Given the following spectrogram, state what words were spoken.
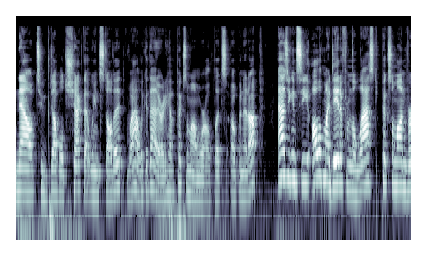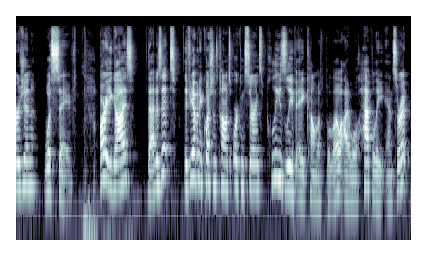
Now, to double check that we installed it, wow, look at that, I already have a Pixelmon world. Let's open it up. As you can see, all of my data from the last Pixelmon version was saved. Alright, you guys, that is it. If you have any questions, comments, or concerns, please leave a comment below. I will happily answer it.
